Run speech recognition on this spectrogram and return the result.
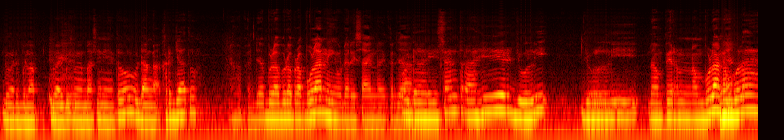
2008 2019 ini itu udah nggak kerja tuh. Nah, kerja bulan berapa bulan nih udah resign dari kerjaan. Udah resign terakhir Juli. Juli. Udah hampir enam bulan enam ya? bulan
